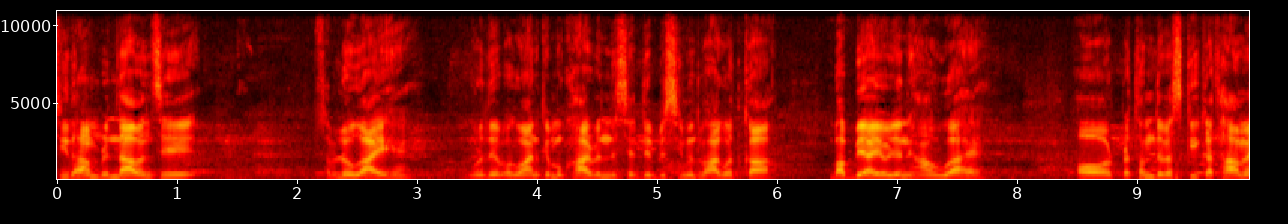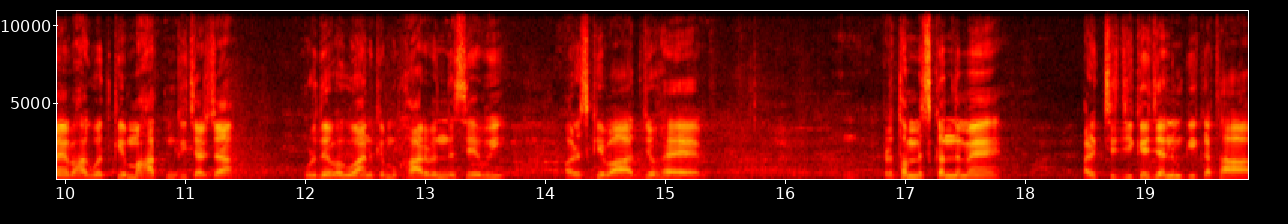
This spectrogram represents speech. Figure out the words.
सीधाम वृंदावन से सब लोग आए हैं। गुरुदेव भगवान के मुखारविंद से दिव्य श्रीमद् भागवत का भव्य आयोजन यहाँ हुआ है। और प्रथम दिवस की कथा में भागवत के महात्म की चर्चा गुरुदेव भगवान के मुखारविंद से हुई। और इसके बाद जो है, प्रथम स्कंद में परीक्षित जी के जन्म की कथा,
